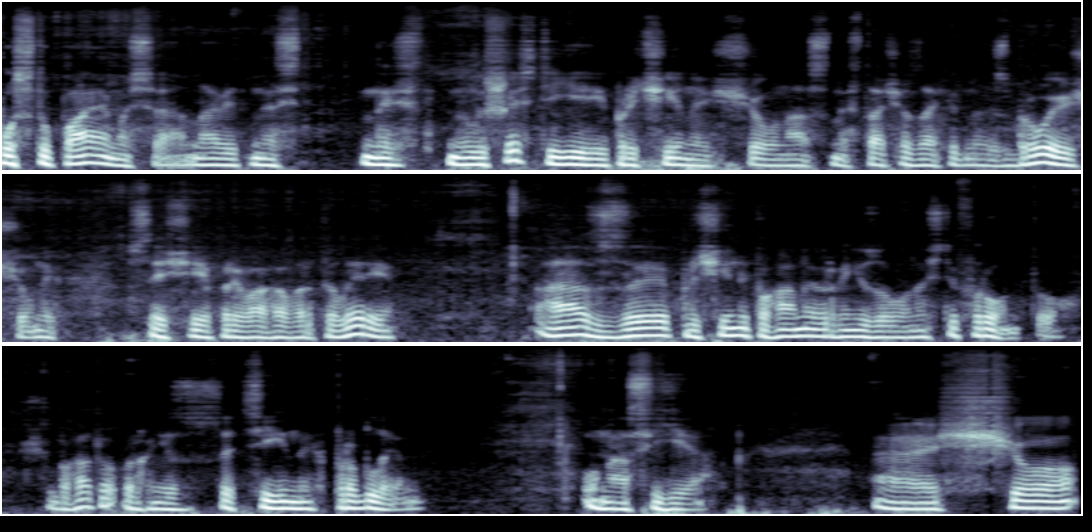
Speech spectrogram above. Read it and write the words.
поступаємося навіть не, не, не лише з тієї причини, що у нас нестача західної зброї, що у них все ще є перевага в артилерії, а з причини поганої організованості фронту, що багато організаційних проблем у нас є. Е, Що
